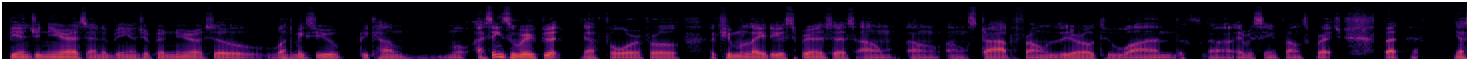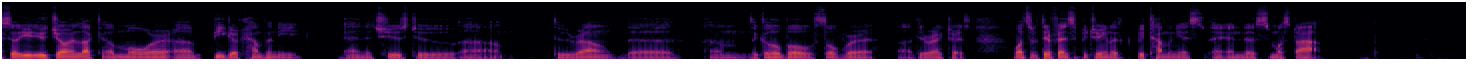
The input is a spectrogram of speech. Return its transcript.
being engineers and being entrepreneur. So what makes you become more I think it's very good yeah, for for accumulating experiences on on on startup from zero to one, uh, everything from scratch. But yeah, yeah so you, you join like a more uh, bigger company and choose to um, to run the um, the global software uh, directors. What's the difference between the big companies and the small startup?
